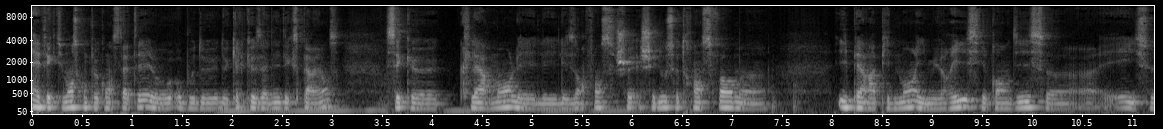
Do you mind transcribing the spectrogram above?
Effectivement, ce qu'on peut constater au, bout de, quelques années d'expérience, c'est que clairement les, les, enfants chez, nous se transforment euh, hyper rapidement, ils mûrissent, ils grandissent euh, et, ils se,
